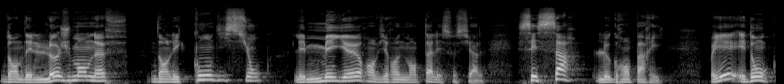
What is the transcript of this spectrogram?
dans des logements neufs, dans les conditions les meilleures environnementales et sociales. C'est ça le Grand Paris. voyez Et donc,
